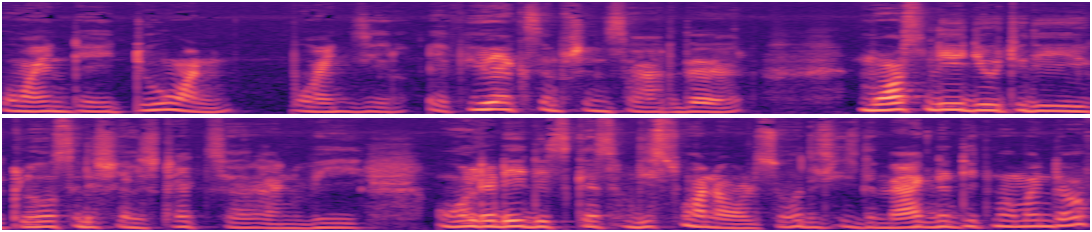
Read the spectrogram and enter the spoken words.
0.8 to 1.0. A few exceptions are there mostly due to the closed shell structure and we already discussed this one also this is the magnetic moment of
